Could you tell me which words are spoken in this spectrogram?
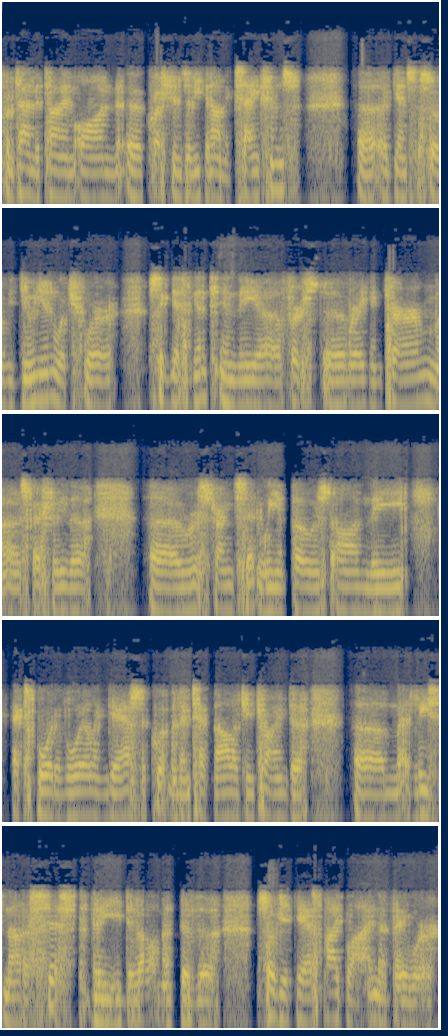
from time to time on uh, questions of economic sanctions uh, against the Soviet Union, which were significant in the uh, first Reagan term, especially the uh, restraints that we imposed on the export of oil and gas equipment and technology, trying to um, at least not assist the development of the Soviet gas pipeline that they were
